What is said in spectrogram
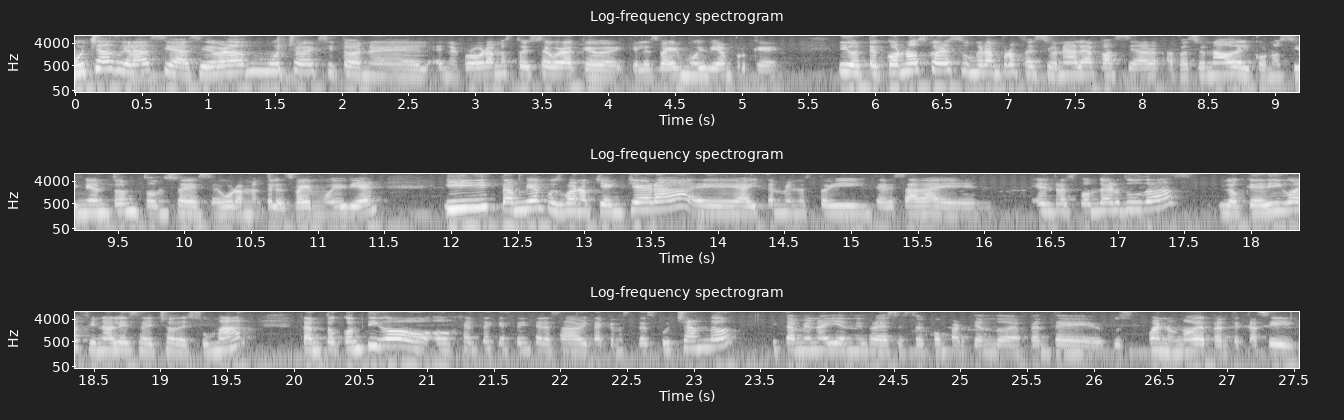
Muchas gracias y de verdad mucho éxito en el, en el programa. Estoy segura que, les va a ir muy bien porque, digo, te conozco, eres un gran profesional apasionado del conocimiento, entonces seguramente les va a ir muy bien. Y también, pues bueno, quien quiera, eh, ahí también estoy interesada en, en, responder dudas. Lo que digo al final es hecho de sumar, tanto contigo o, o, gente que esté interesada ahorita que nos esté escuchando. Y también ahí en mis redes estoy compartiendo de repente, pues bueno, no de casi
